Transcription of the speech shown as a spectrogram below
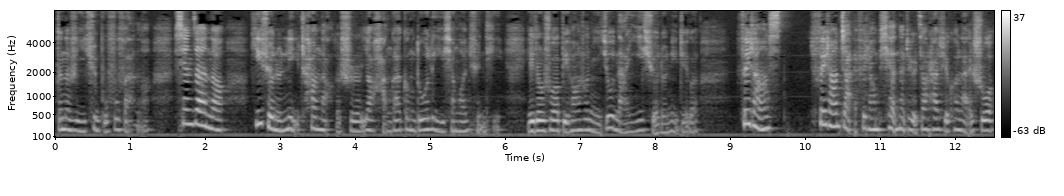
真的是一去不复返了。现在呢，医学伦理倡导的是要涵盖更多利益相关群体，也就是说，比方说，你就拿医学伦理这个非常非常窄、非常偏的这个交叉学科来说，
